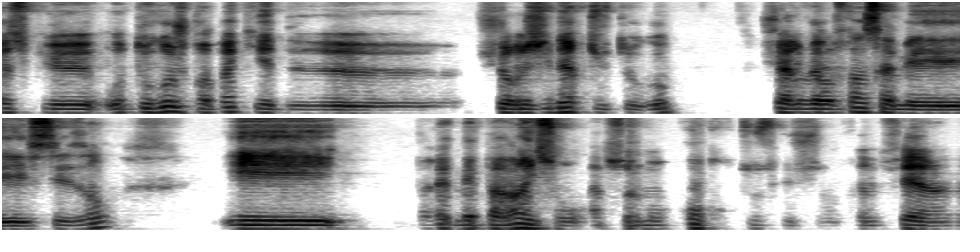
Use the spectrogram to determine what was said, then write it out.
parce que au Togo, je crois pas qu'il y ait de. Je suis originaire du Togo. Je suis arrivé en France à mes 16 ans et mes parents, ils sont absolument contre tout ce que je suis en train de faire. Hein.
